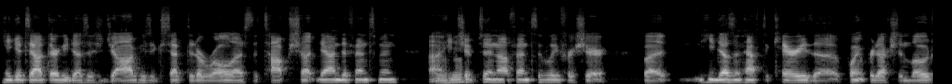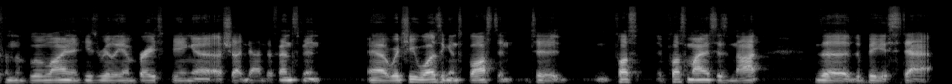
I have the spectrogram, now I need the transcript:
he gets out there, he does his job. He's accepted a role as the top shutdown defenseman. Uh, mm-hmm. He chips in offensively for sure, but he doesn't have to carry the point production load from the blue line, and he's really embraced being a, a shutdown defenseman, uh, which he was against Boston. To plus plus minus is not the the biggest stat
